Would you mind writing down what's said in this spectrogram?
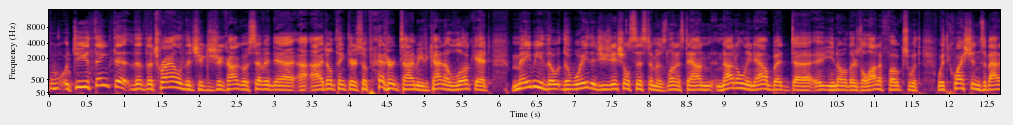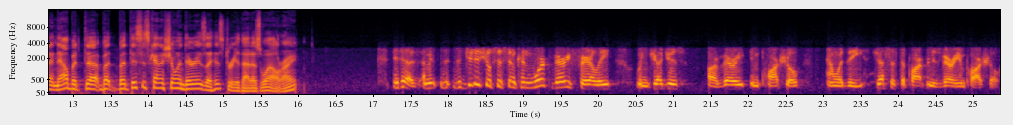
do you think that the, the trial of the Chicago Seven? Uh, I don't think there's a better timing to kind of look at maybe the the way the judicial system has let us down. Not only now, but uh, you know, there's a lot of folks with with questions about it now. But uh, but but this is kind of showing there is a history of that as well, right? It does. I mean, the, the judicial system can work very fairly when judges are very impartial and when the Justice Department is very impartial.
